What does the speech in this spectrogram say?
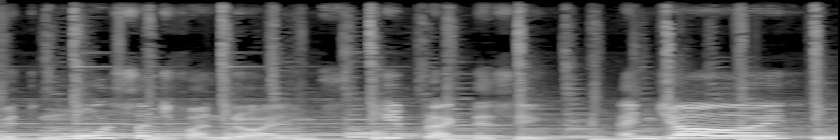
with more such fun drawings. Keep practicing. Enjoy!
